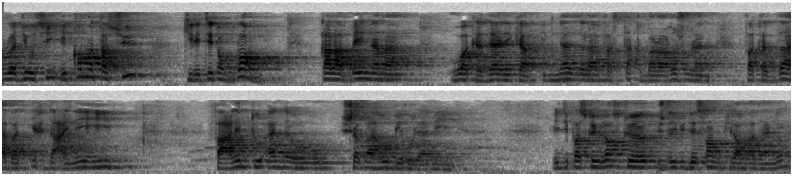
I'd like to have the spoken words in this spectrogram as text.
lui a dit aussi, et comment tu as su qu'il était donc borne Il dit parce que lorsque je l'ai vu descendre, qu'il a regardé un homme,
